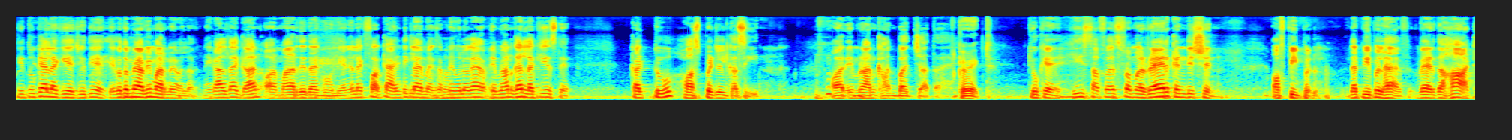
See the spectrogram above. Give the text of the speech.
कि तू क्या लकी है चूतिए तेरे को तो मैं अभी मारने वाला हूँ। निकालता है गन और मार देता है गोली and like fuck anti climax अपने को लगा इमरान खान लकीस्ट है कट टू हॉस्पिटल का सीन और इमरान खान बच जाता है। Correct. क्योंकि he suffers from a rare condition of people that people have, where the heart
